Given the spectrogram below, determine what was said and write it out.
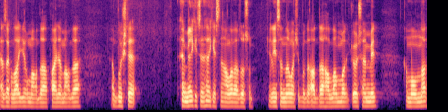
ərzaqları yığmaqda, paylamaqda ə, bu işdə əməyə keçən hər kəsdən Allah razı olsun. Yəni insanlar var ki, burada adda hallanmır, görsənmir, amma onlar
